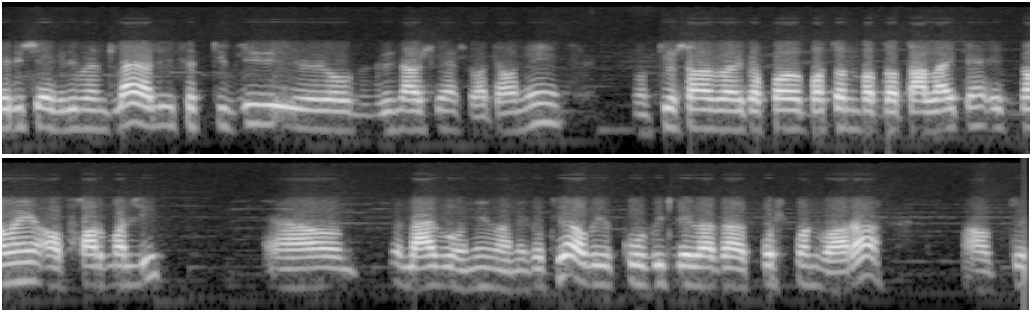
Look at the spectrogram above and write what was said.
पेरिस एग्रिमेन्टलाई अलिक इफेक्टिभली ग्रिन हाउस ग्यास घटाउने त्योसँग रहेका वचनबद्धतालाई चाहिँ एकदमै फर्मल्ली लागु हुने भनेको थियो। अब यो कोभिडले गर्दा पोस्टपोन भएर त्यो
